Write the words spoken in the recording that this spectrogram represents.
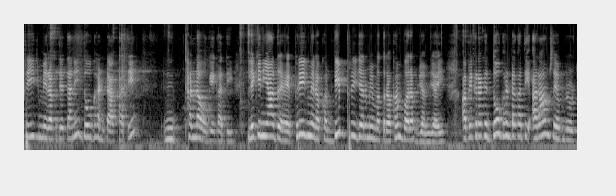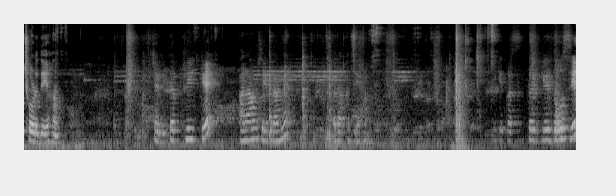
फ्रिज में रख देता नहीं, दो घंटा खातिर ठंडा हो गए खातिर। लेकिन याद रहे, फ्रिज में रखम, डीप फ्रीजर में मत रखम, बर्फ़ जम जाई। अब एक के दो घंटा खातिर आराम से अपने छोड़ दे हम। चलिए, तब फ्रिज के आराम से एक में रख दे हम। कस्टर्ड के दो से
